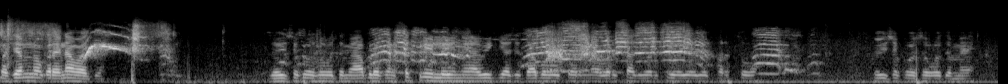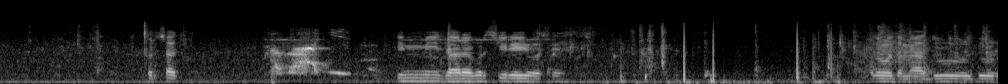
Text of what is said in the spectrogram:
બસ એમ ન કરાય, ના વાગે જોઈ શકો છો તમે. આપણે પણ છત્રી લઈને આવી ગયા છે ધાબા વરસાદ વરસી રહ્યો છે ફરતો. જોઈ શકો છો તમે. વરસાદ ધીમી ધારે વરસી રહ્યો છે. જો તમે આ દૂર દૂર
